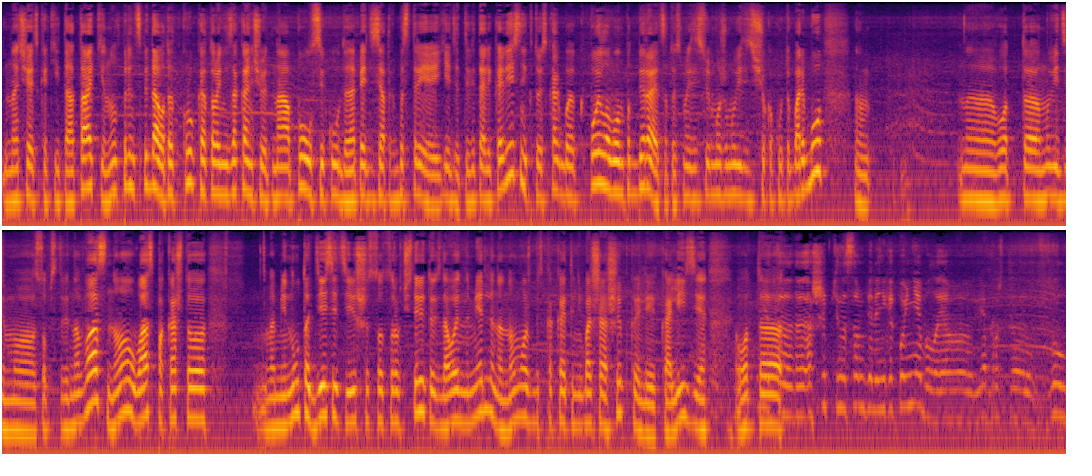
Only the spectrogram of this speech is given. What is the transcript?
начать какие-то атаки. Ну, в принципе, да, вот этот круг, который не заканчивает на полсекунды, на 5 десятых быстрее, едет Виталий Колесник. То есть, как бы к Пойлову он подбирается. То есть, мы здесь можем увидеть еще какую-то борьбу. Вот мы видим, собственно, вас, но у вас пока что минута 10 и 644, то есть довольно медленно, но может быть какая-то небольшая ошибка или коллизия. Вот, Нет, э... ошибки на самом деле никакой не было. Я, я просто был,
